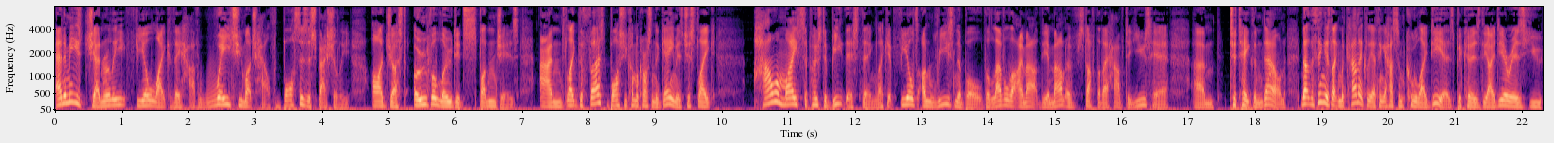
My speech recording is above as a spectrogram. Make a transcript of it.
enemies generally feel like they have way too much health bosses especially are just overloaded sponges and like the first boss you come across in the game is just like how am I supposed to beat this thing? Like, it feels unreasonable, the level that I'm at, the amount of stuff that I have to use here um, to take them down. Now, the thing is, like, mechanically, I think it has some cool ideas because the idea is you,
